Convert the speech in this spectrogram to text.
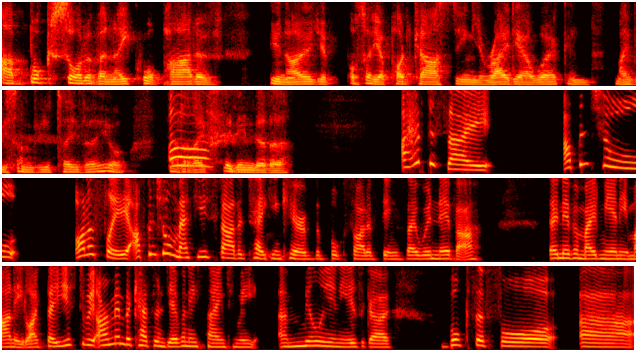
are books sort of an equal part of, you know, your also your podcasting, your radio work, and maybe some of your TV, or how do Oh. they fit into the? I have to say, up until honestly, up until Matthew started taking care of the book side of things, they were never, they never made me any money. Like they used to be. I remember Catherine Deveny saying to me a million years ago, books are for uh,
